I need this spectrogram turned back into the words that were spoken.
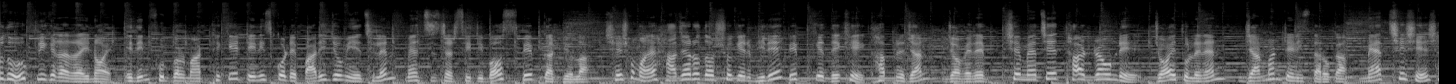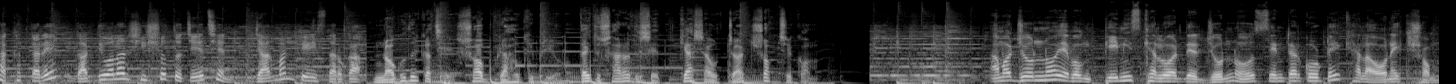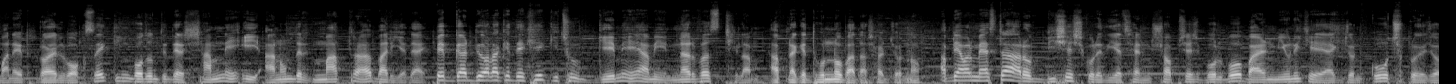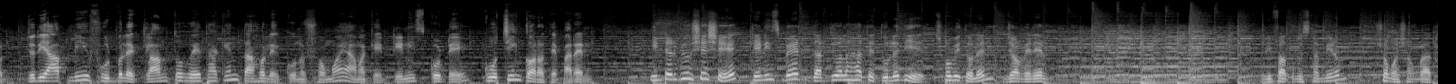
শুধু ক্রিকেটাররাই নয়, এদিন ফুটবল মাঠ থেকে টেনিস কোর্টে পাড়ি জমিয়েছিলেন Manchester City boss Pep Guardiola সে সময় হাজারো দর্শকের ভিড়ে পেপকে দেখে ঘাবড়ে যান জভেরেভ। সে ম্যাচে থার্ড রাউন্ডে জয় তুলে নেন জার্মান টেনিস তারকা। ম্যাচ শেষে সাক্ষাৎকারে গার্দিওলার শিষ্যত্ব চেয়েছেন জার্মান টেনিস তারকা। নগদের কাছে সব গ্রাহকই প্রিয়, তাই তো সারা দেশে ক্যাশ আউট চার্জ সবচেয়ে কম। আমার জন্য এবং টেনিস খেলোয়াড়দের জন্য সেন্টার কোর্টে খেলা অনেক সম্মানের। রয়্যাল বক্সে কিংবদন্তিদের সামনে এই আনন্দের মাত্রা বাড়িয়ে দেয়। পেপ গার্দিওয়ালাকে দেখে কিছু গেমে আমি নার্ভাস ছিলাম। আপনাকে ধন্যবাদ আসার জন্য। আপনি আমার ম্যাচটা আরও বিশেষ করে দিয়েছেন। সবশেষ বলব, বায়ার্ন মিউনিকে একজন কোচ প্রয়োজন। যদি আপনি ফুটবলে ক্লান্ত হয়ে থাকেন, তাহলে কোনো সময় আমাকে টেনিস কোর্টে কোচিং করাতে পারেন। ইন্টারভিউ শেষে টেনিস ব্যাট গার্দিওলার হাতে তুলে দিয়ে ছবি তোলেন জভেরেভ। রিফাতুল ইসলাম মিরম সময় সংবাদ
